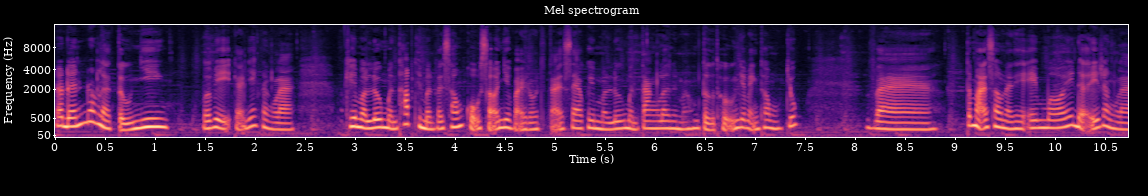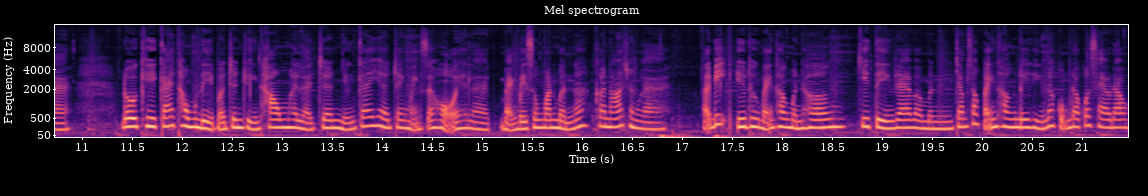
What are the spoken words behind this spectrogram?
nó đến rất là tự nhiên. Bởi vì cảm giác rằng là khi mà lương mình thấp thì mình phải sống khổ sở như vậy rồi tại sao khi mà lương mình tăng lên thì mình không tự thưởng cho bản thân một chút? Và tới mãi sau này thì em mới để ý rằng là đôi khi cái thông điệp ở trên truyền thông hay là trên những cái ờ, trang mạng xã hội hay là bạn bè xung quanh mình á, có nói rằng là phải biết yêu thương bản thân mình hơn chi tiền ra và mình chăm sóc bản thân đi thì nó cũng đâu có sao đâu.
